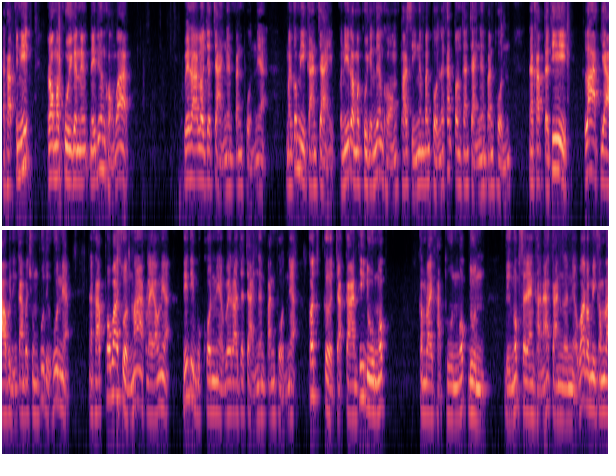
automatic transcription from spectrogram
นะครับ ทีนี้เรามาคุยกันในในเรื่องของว่า เวลาเราจะจ่ายเงินปันผลเนี่ย มันก็มีการจ่าย วันนี้เรามาคุยกันเรื่องของภาษีเงินปันผลและขั้นตอนการจ่ายเงินปันผลนะครับ แต่ที่ลากยาวไปถึงการประชุมผู้ถือหุ้นเนี่ยนะครับ เพราะว่าส่วนมากแล้วเนี่ยนิติบุคคลเนี่ยเวลาจะจ่ายเงินปันผลเนี่ยก็เกิดจากการที่ดูงบกำไรขาดทุนงบดุล หรืองบแสดงฐานะการเงินเนี่ยว่าเรามีกำไร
